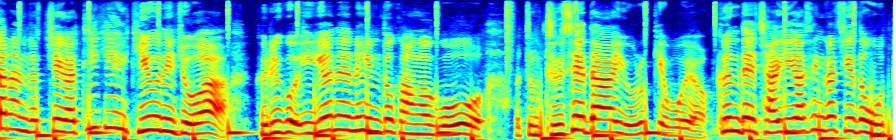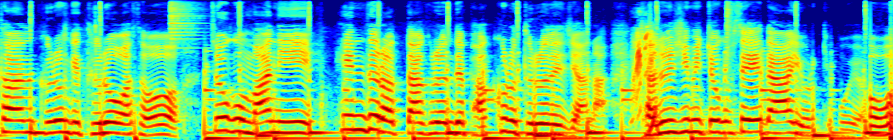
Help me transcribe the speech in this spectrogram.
사람 자체가 되게 기운이 좋아. 그리고 이겨내는 힘도 강하고 좀 드세다 이렇게 보여. 근데 자기가 생각지도 못한 그런 게 들어와서 조금 많이 힘들었다 그런데 밖으로 드러내지 않아. 자존심이 조금 세다 이렇게 보여. 와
